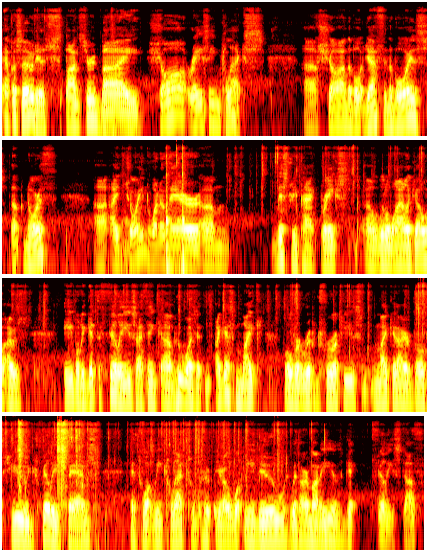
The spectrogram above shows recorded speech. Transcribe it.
episode is sponsored by Shaw Racing Collects. Uh, Shaw and the boy, Jeff and the boys up north. Uh, I joined one of their um, mystery pack breaks a little while ago. I was able to get the Phillies. I think, um, who was it? I guess Mike over at Ripping for Rookies. Mike and I are both huge Phillies fans. It's what we collect, you know, what we do with our money is get Philly stuff.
